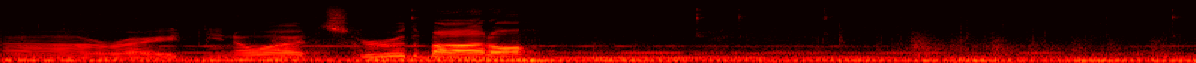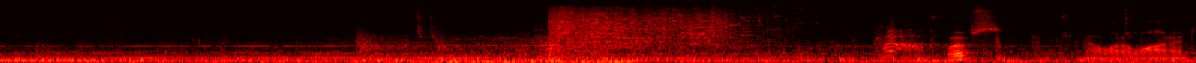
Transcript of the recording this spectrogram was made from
Alright, you know what? Screw the bottle. Whoops. Not what I wanted.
